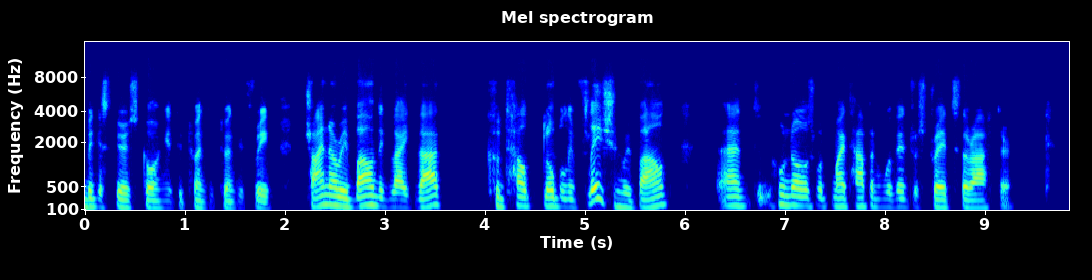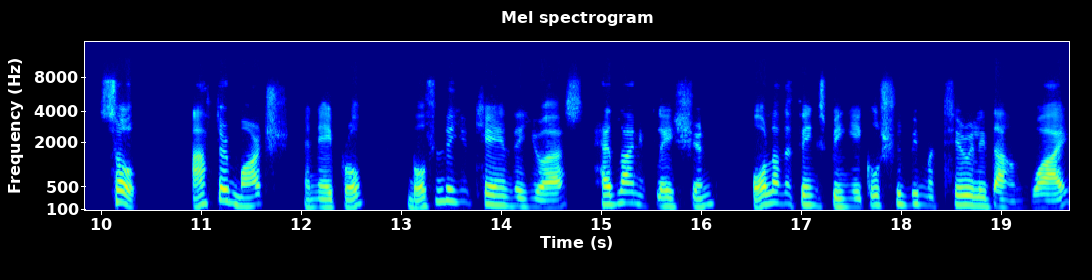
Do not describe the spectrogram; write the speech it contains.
biggest fears going into 2023. China rebounding like that could help global inflation rebound, and who knows what might happen with interest rates thereafter. So, after March and April, both in the UK and the US, headline inflation, all other things being equal, should be materially down. Why?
